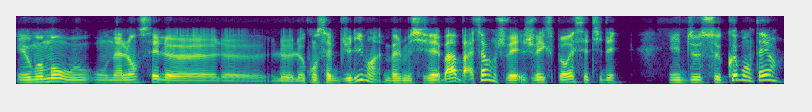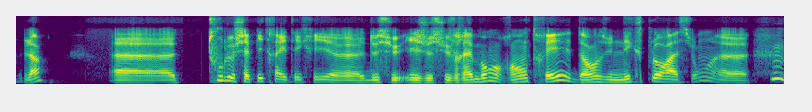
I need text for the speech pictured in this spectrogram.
Et au moment où on a lancé le, le, le, concept du livre, bah, je me suis fait, bah, bah tiens, je vais, je vais explorer cette idée. Et de ce commentaire-là, euh, tout le chapitre a été écrit euh, dessus. Et je suis vraiment rentré dans une exploration euh, hmm.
